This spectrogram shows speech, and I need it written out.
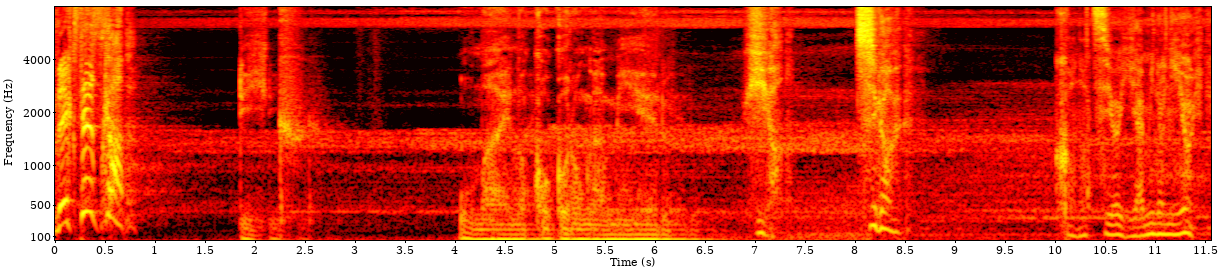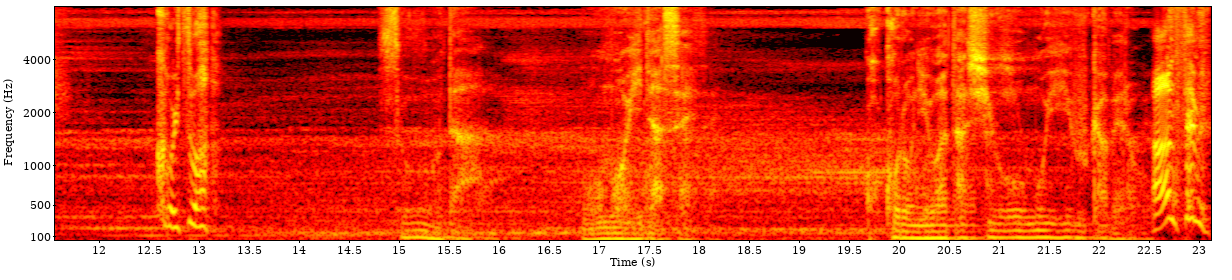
レクセウスか？リークお前の心が見える。いや違う。この強い闇の匂い。こいつは。そうだ。思い出せ。心に私を思い浮かべろ。アンセム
